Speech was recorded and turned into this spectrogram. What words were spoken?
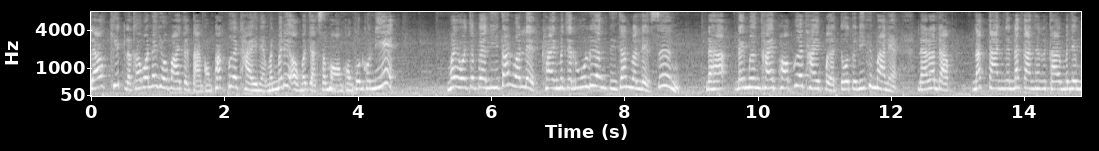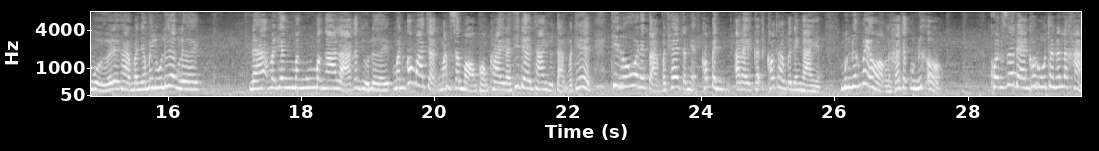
แล้วคิดเหรอคะว่านโยบายต่างๆของพรรคเพื่อไทยเนี่ยมันไม่ได้ออกมาจากสมองของคนคนนี้ ไม่ว่าจะเป็นดิจิตันวันเลตใครมันจะรู้เรื่องดิจิตันวันเลตซึ่งนะคะในเมืองไทยพอเพื่อไทยเปิดตัวตัวนี้ขึ้นมาเนี่ยในระดับนักการเงินนักการธนาคารมันยังเหวอเลยค่ะ มันยังไม่รู้เรื่องเลย นะฮะมันยังมังงุมมังงาหลากันอยู่เลย มันก็มาจากมันสมองของใครล่ะที่เดินทางอยู่ต่างประเทศ ที่รู้ว่าในต่างประเทศกันเนี่ยเขาเป็นอะไรเขาทำกันยังไง มึงนึกไม่ออกเหรอคะแต่กูนึกออก คนเสื้อแดงเขารู้เท่านั้นแหละค่ะ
